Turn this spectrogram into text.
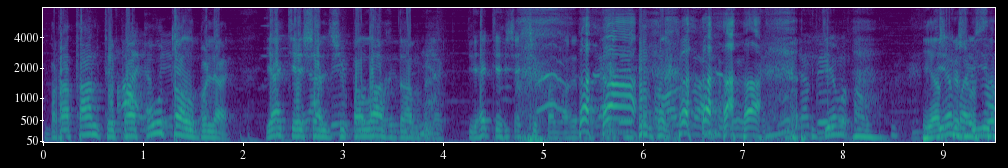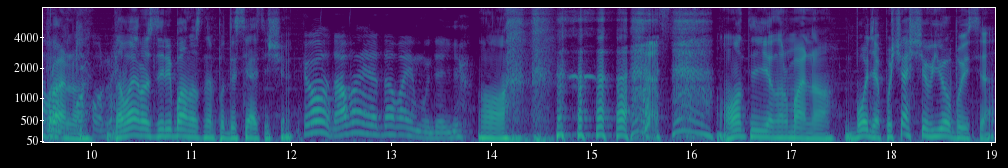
Братан, ты попутал, блядь. Я тебе сейчас чипалах дам, блядь. Я тебе сейчас чипалах дам. Я перепутал. Я ж кажу, все правильно. Давай розірібану з ним по десятичі. Все, давай, давай ему деньги. О. От і є нормально. Бодя, почаще вйобуйся.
